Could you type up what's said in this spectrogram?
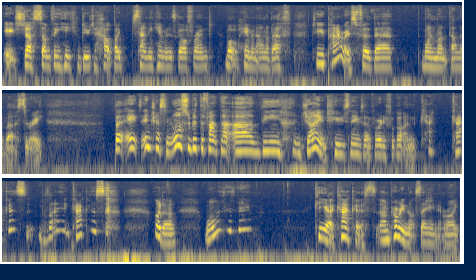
it's just something he can do to help by sending him and his girlfriend well him and annabeth to paris for their one month anniversary. But it's interesting also with the fact that uh the giant whose names i've already forgotten cacus? Was that it? Cacus? Hold on. What was his name? Yeah, Cacus. I'm probably not saying it right.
